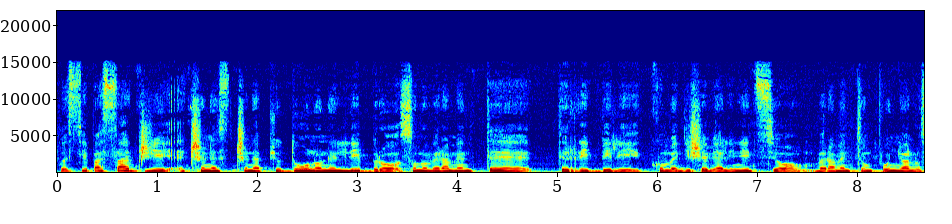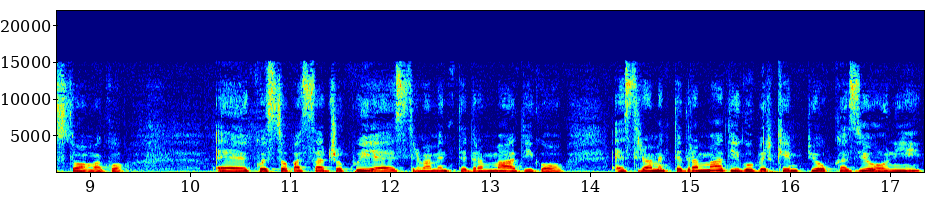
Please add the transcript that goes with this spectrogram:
questi passaggi, ce n'è più di uno nel libro, sono veramente terribili, come dicevi all'inizio, veramente un pugno allo stomaco. Eh, questo passaggio qui è estremamente drammatico, è estremamente drammatico perché in più occasioni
